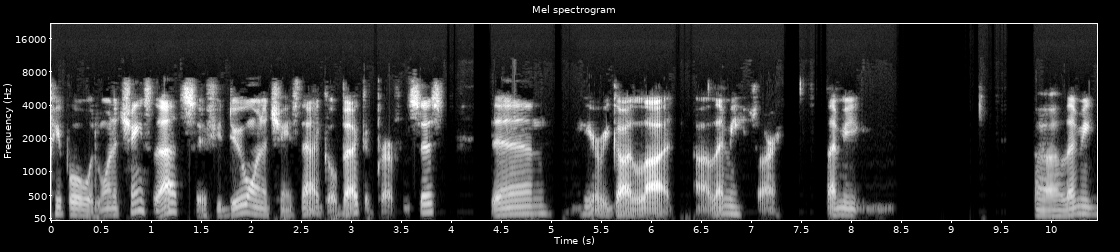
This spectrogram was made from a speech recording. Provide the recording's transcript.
people would want to change that. So if you do want to change that, go back to preferences. Then here we got a lot. Uh, let me, sorry, let me, uh, let me,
